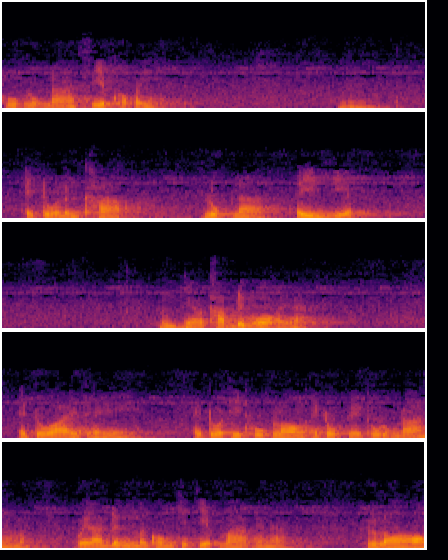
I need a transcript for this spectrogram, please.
ถูกลูกหน้าเสียบเข้าไปไอตัวหนึ่งคาบ ลูกหน้าตีนเหยียบ มันยังขับดึงออกนะไอตัวไอใจไอตัวที่ถูกล่องไอตัวที่ถูกลูกหน้าเนี่ยมัน เวลาดึงมันคงจะเจ็บมากเลยนะ ล่อง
